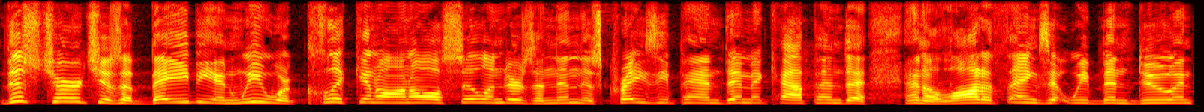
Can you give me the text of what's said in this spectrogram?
this church is a baby, and we were clicking on all cylinders, and then this crazy pandemic happened, and a lot of things that we've been doing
